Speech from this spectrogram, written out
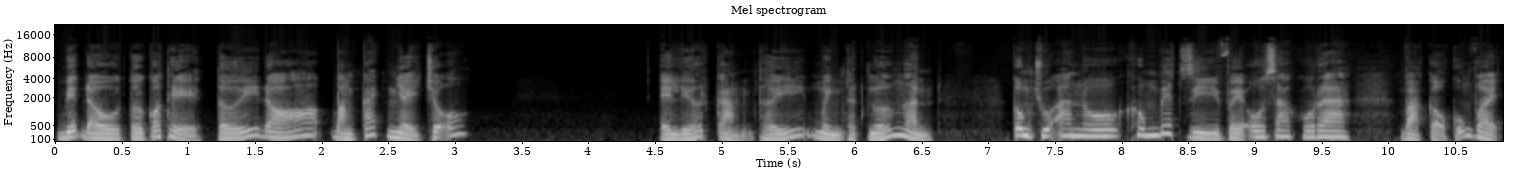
Biết đâu tôi có thể tới đó bằng cách nhảy chỗ. Elliot cảm thấy mình thật ngớ ngẩn. Công chúa Ano không biết gì về Ozakura và cậu cũng vậy.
